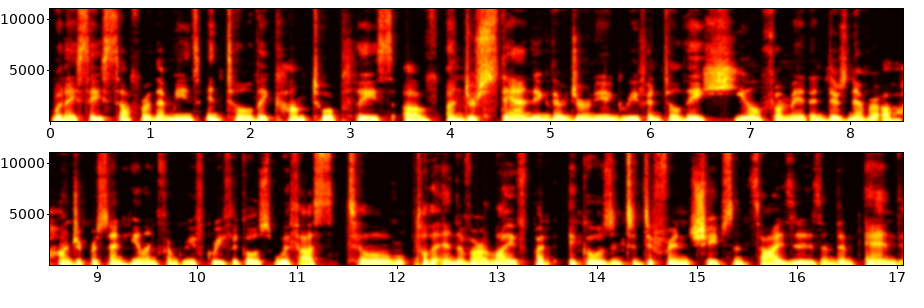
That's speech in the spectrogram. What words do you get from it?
When I say suffer, that means until they come to a place of understanding their journey in grief, until they heal from it. And there's never a hundred percent healing from grief. Grief, it goes with us till, till the end of our life, but it goes into different shapes and sizes and then, and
